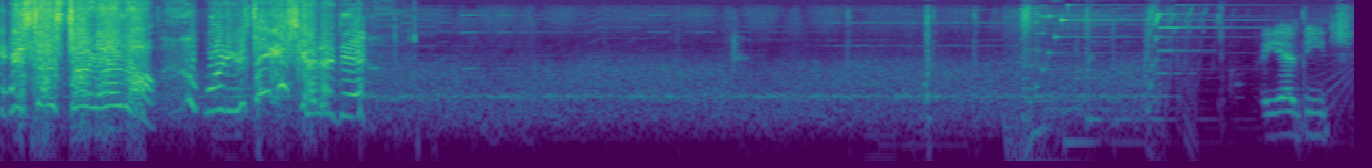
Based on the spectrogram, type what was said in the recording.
it says tornado! What do you think it's gonna do? Oh, yeah, beach.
